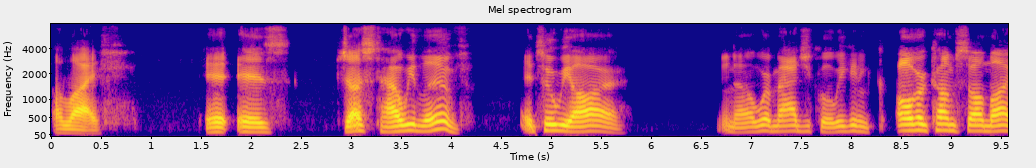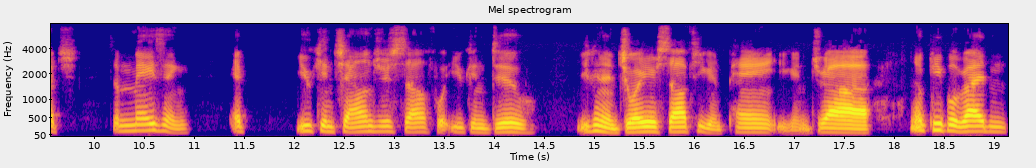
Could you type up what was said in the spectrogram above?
a life. It is just how we live, it's who we are. You know, we're magical. We can overcome so much. It's amazing. If you can challenge yourself, what you can do. You can enjoy yourself. You can paint. You can draw. You know, people riding,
